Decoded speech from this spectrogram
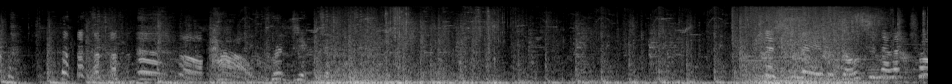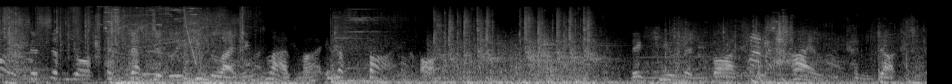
how predictable. This may result in electrolysis of your effectively utilizing plasma is a fine art. The human body is highly conductive.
